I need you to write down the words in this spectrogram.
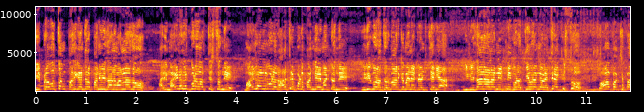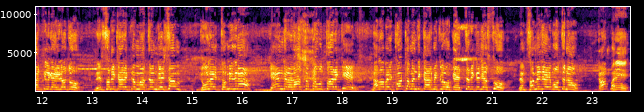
ఈ ప్రభుత్వం పది గంటల పని విధానం అన్నదో అది మహిళలకు కూడా వర్తిస్తుంది. మహిళలను కూడా రాత్రిపూట పనిచేయమంటుంది ఇది కూడా దుర్మార్గమైనటువంటి చర్య. ఈ విధానాలన్నింటినీ కూడా తీవ్రంగా వ్యతిరేకిస్తూ వామపక్ష పార్టీలుగా ఈరోజు నిరసన కార్యక్రమం మాత్రం చేశాం. జూలై తొమ్మిదిన కేంద్ర రాష్ట్ర ప్రభుత్వానికి నలభై కోట్ల మంది కార్మికులు ఒక హెచ్చరిక చేస్తూ మేము సమ్మె చేయబోతున్నాం. కా- మరి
